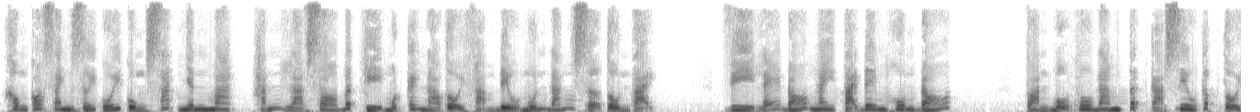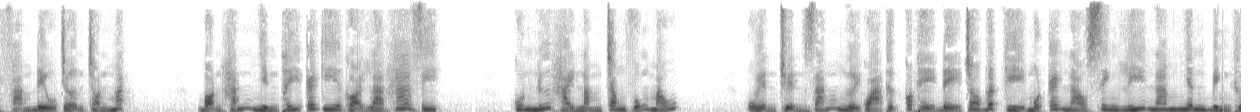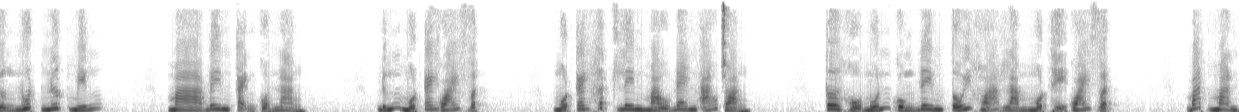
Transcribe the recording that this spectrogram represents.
Không có danh giới cuối cùng sát nhân ma, hắn là so bất kỳ một cách nào tội phạm đều muốn đáng sợ tồn tại. Vì lẽ đó ngay tại đêm hôm đó, toàn bộ vô đam tất cả siêu cấp tội phạm đều trợn tròn mắt. Bọn hắn nhìn thấy cái kia gọi là Haji. Cun nữ hài nằm trong vũng máu. Uyển chuyển dáng người quả thực có thể để cho bất kỳ một cách nào sinh lý nam nhân bình thường nuốt nước miếng. Mà bên cạnh của nàng, đứng một cái quái vật. Một cái hất lên màu đen áo choàng Cơ hồ muốn cùng đêm tối hóa làm một thể quái vật. Batman.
